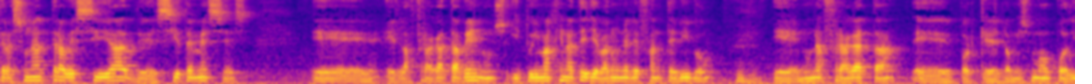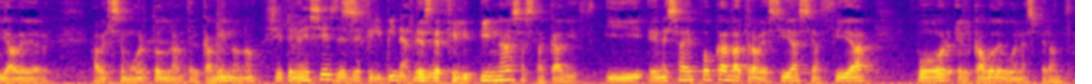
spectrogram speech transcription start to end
tras una travesía de siete meses eh, en la fragata Venus. Y tú imagínate llevar un elefante vivo en una fragata, eh, porque lo mismo podía haber, haberse muerto durante el camino, ¿no? Siete meses desde Filipinas. Desde Filipinas hasta Cádiz. Y en esa época la travesía se hacía por el Cabo de Buena Esperanza.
